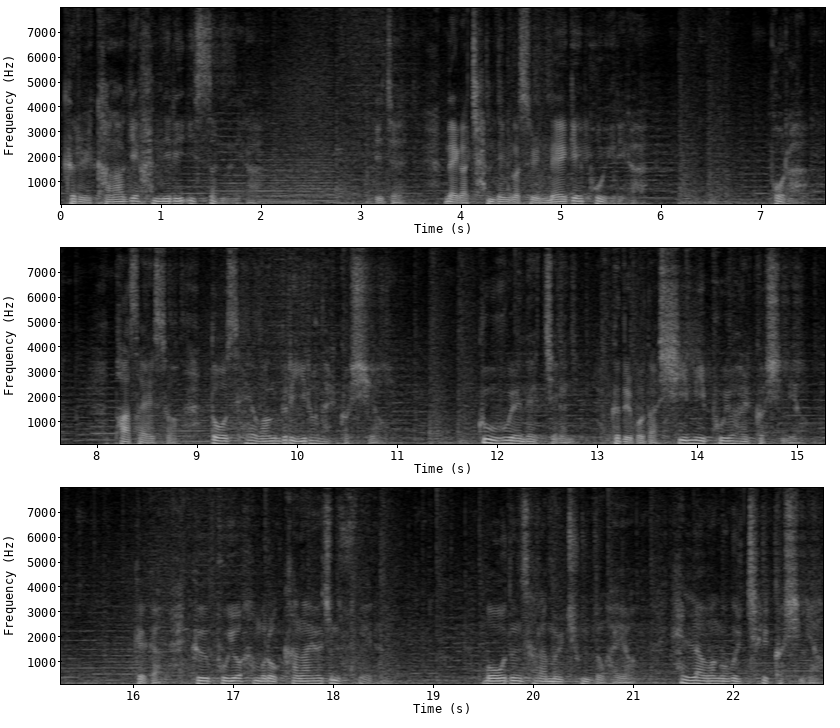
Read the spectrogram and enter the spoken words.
그를 강하게 한 일이 있었느니라. 이제 내가 참된 것을 내게 보이리라. 보라 바사에서 또 새 왕들이 일어날 것이요. 그 후에 넷째는 그들보다 심히 부여할 것이며 그가 그 부여함으로 강하여진 후에는 모든 사람을 충동하여 헬라 왕국을 칠 것이며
